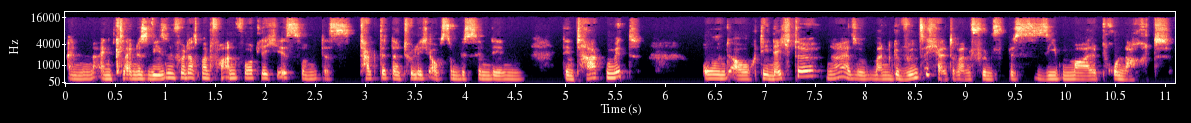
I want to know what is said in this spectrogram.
ein, ein kleines Wesen, für das man verantwortlich ist. Und das taktet natürlich auch so ein bisschen den, den Tag mit. Und auch die Nächte. Ne? Also man gewöhnt sich halt dran, fünf bis sieben Mal pro Nacht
